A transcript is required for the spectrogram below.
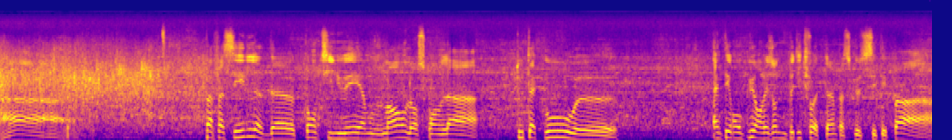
Ah. Pas facile de continuer un mouvement lorsqu'on l'a tout à coup euh, interrompu en raison d'une petite faute, hein, parce que c'était pas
